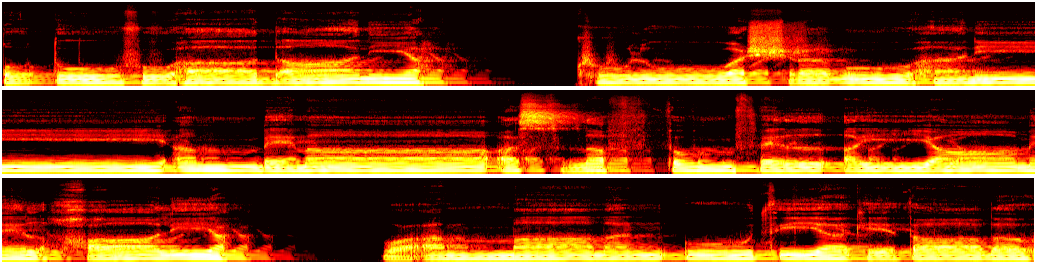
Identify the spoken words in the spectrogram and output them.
قطوفها دانية كلوا واشربوا هنيئا بما أسلفتم في الأيام الخالية وأما من أوتي كتابه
